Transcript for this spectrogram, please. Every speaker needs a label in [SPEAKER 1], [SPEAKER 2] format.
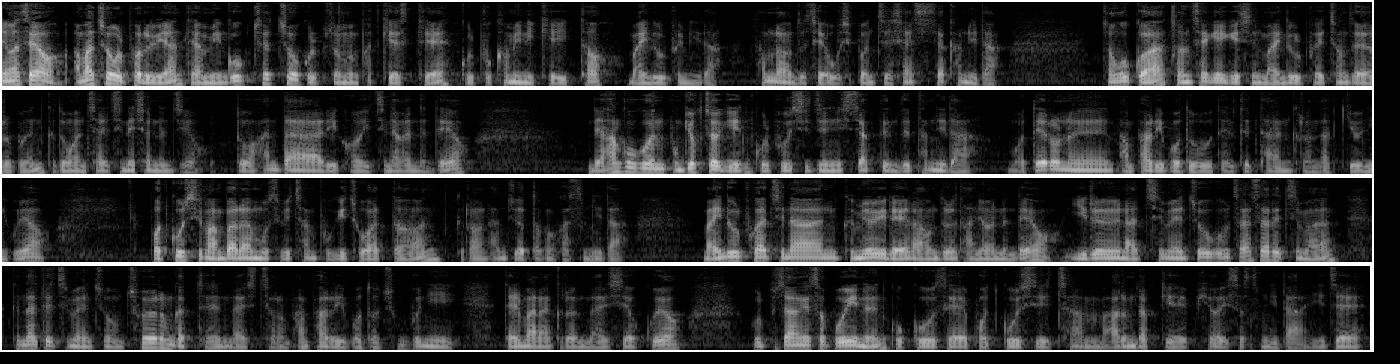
[SPEAKER 1] 안녕하세요. 아마추어 골퍼를 위한 대한민국 최초 골프 전문 팟캐스트의 골프 communicator 마인드 골프입니다. 3라운드 제 50번째 샷 시작합니다. 전국과 전 세계에 계신 마인드 골프 애청자 여러분, 그동안 잘 지내셨는지요? 또 한 달이 거의 지나갔는데요. 네, 한국은 본격적인 골프 시즌이 시작된 듯 합니다. 뭐, 때로는 반팔 입어도 될 듯한 그런 낮 기온이고요. 벚꽃이 만발한 모습이 참 보기 좋았던 그런 한 주였던 것 같습니다. 마인드 골프가 지난 금요일에 라운드를 다녀왔는데요. 이른 아침에 조금 쌀쌀했지만 끝날 때쯤엔 좀 초여름 같은 날씨처럼 반팔을 입어도 충분히 될 만한 그런 날씨였고요. 골프장에서 보이는 곳곳에 벚꽃이 참 아름답게 피어 있었습니다. 이제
